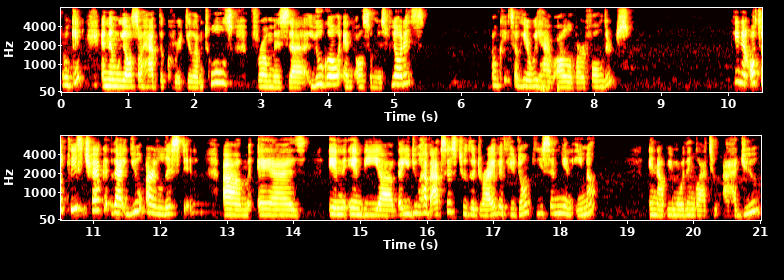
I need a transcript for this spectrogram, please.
Okay, and then we also have the curriculum tools from Ms. Lugo and also Ms. Flores. Okay, so here we have all of our folders. Okay, now also please check that you are listed um, as in in the uh, that you do have access to the drive. If you don't, please send me an email, and I'll be more than glad to add you.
